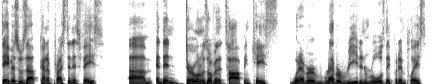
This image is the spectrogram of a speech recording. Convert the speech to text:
Davis was up, kind of pressed in his face. Um, and then Derwin was over the top in case whatever whatever read and rules they put in place.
